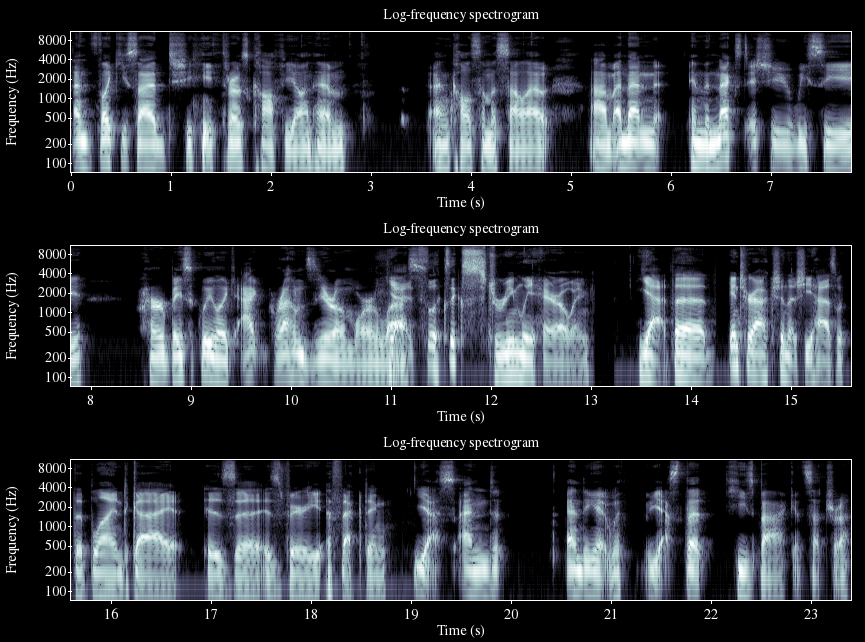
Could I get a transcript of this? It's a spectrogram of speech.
And like you said, she throws coffee on him and calls him a sellout. Um, and then in the next issue, we see her basically like at ground zero, more or less. Yeah, it looks extremely harrowing. Yeah, the interaction that she has with the blind guy is uh, is very affecting. Yes, and ending it with yes that he's back, etc.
